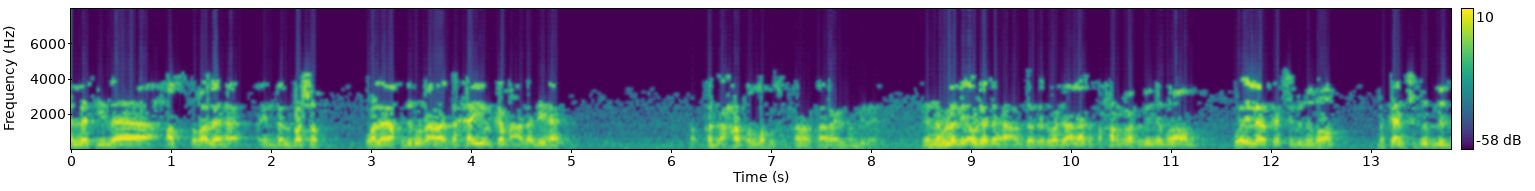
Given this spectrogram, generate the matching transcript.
التي لا حصر لها عند البشر ولا يقدرون على تخيل كم عددها. قد أحاط الله سبحانه وتعالى علما بذلك. لأنه الذي أوجدها عز وجل وجعلها تتحرك بنظام وإلا لو كانتش بنظام ما كانش فضلت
